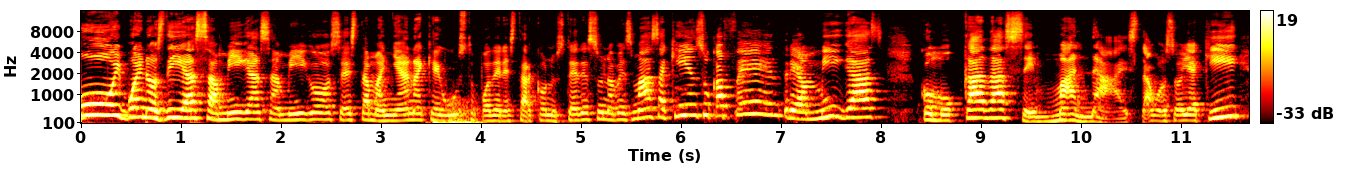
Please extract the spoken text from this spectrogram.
Muy buenos días, amigas, amigos. Esta mañana, qué gusto poder estar con ustedes una vez más aquí en su café entre amigas, como cada semana. Estamos hoy aquí.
